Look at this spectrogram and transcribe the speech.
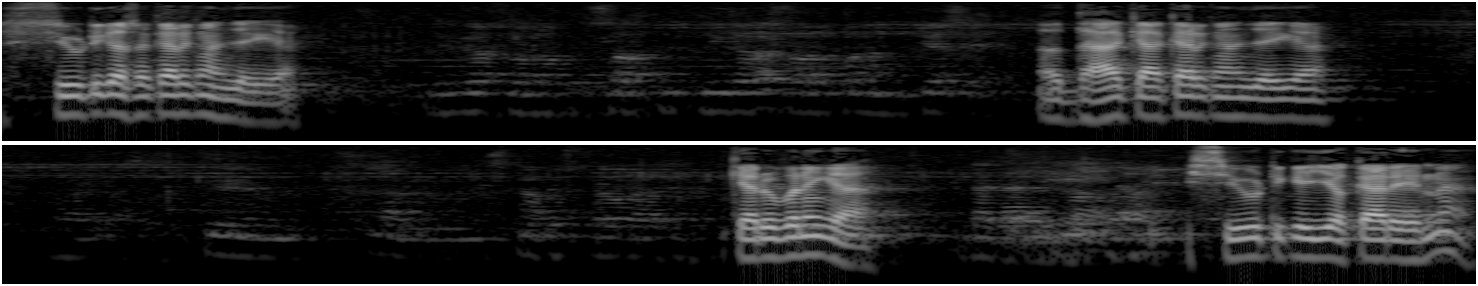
शिवटी का सकार कहाँ जाएगा? और धा का आकार कहाँ जाएगा? क्या रूप बनेगा? शिवटी के यकार है ना?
